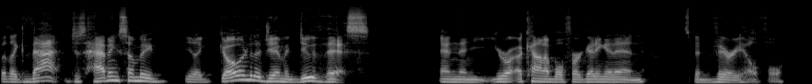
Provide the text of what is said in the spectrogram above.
But like that, just having somebody be like, go into the gym and do this, and then you're accountable for getting it in. It's been very helpful.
